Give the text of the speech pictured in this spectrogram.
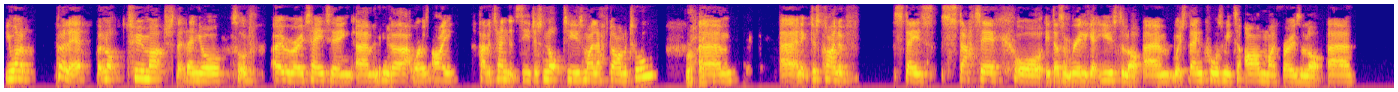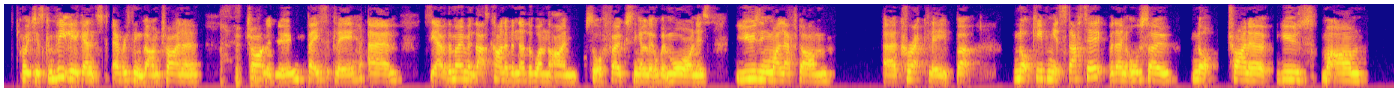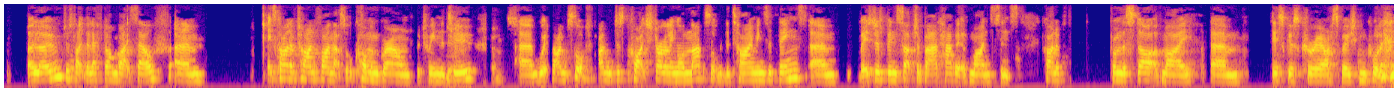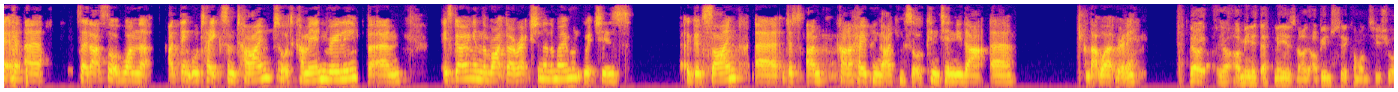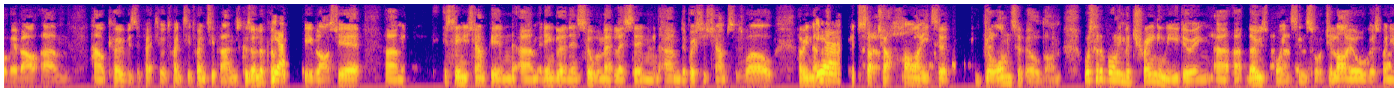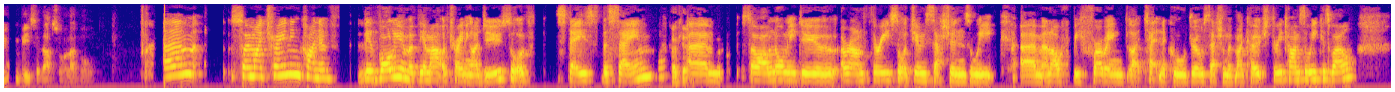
you want to pull it, but not too much that then you're sort of over rotating um, and things like that. Whereas I have a tendency just not to use my left arm at all. Right. Um, uh, and it just kind of stays static or it doesn't really get used a lot, um, which then caused me to arm my throws a lot, uh, which is completely against everything that I'm trying to trying to do, basically. Um, so yeah, at the moment, that's kind of another one that I'm sort of focusing a little bit more on is using my left arm uh, correctly, but not keeping it static, but then also not trying to use my arm alone, just like the left arm by itself. Um, it's kind of trying to find that sort of common ground between the Yeah, two, um, which I'm sort of, I'm just quite struggling on that sort of with the timings of things. Um, but it's just been such a bad habit of mine since kind of from the start of my um, discus career, I suppose you can call it. uh, so that's sort of one that I think will take some time sort of to come in really, but um, it's going in the right direction at the moment, which is a good sign. Uh, just I'm kind of hoping that I can sort of continue that uh, that work really. No, yeah, I mean it definitely is, and I'll, be interested to come on to you shortly about um, how COVID's affected your 2020 plans. Because I look at Yeah. Steve last year, um, senior champion um, in England and silver medalist in um, the British champs as well. I mean, that, Yeah. it's such a high to go on to build on. What sort of volume of training were you doing uh, at those points in sort of July, August when you compete at that sort of level? Um, so my training kind of the volume of the amount of training I do sort of stays the same. Okay. Um, so I'll normally do around three sort of gym sessions a week, um, and I'll be throwing like technical drill session with my coach three times a week as well.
